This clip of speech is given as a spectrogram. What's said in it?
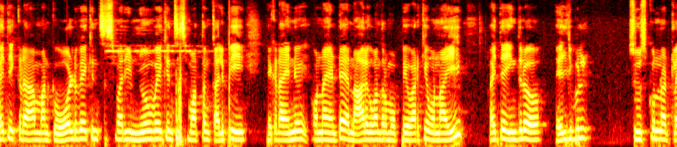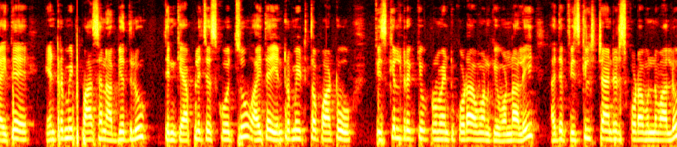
అయితే ఇక్కడ మనకు ఓల్డ్ వేకెన్సీస్ మరియు న్యూ వేకెన్సీస్ మొత్తం కలిపి ఇక్కడ ఎన్ని ఉన్నాయంటే నాలుగు వందల ముప్పై వరకు ఉన్నాయి. అయితే ఇందులో ఎలిజిబుల్ చూసుకున్నట్లయితే ఇంటర్మీడియట్ పాస్ అయిన అభ్యర్థులు దీనికి అప్లై చేసుకోవచ్చు. అయితే ఇంటర్మీడియట్తో పాటు ఫిజికల్ రిక్రూట్మెంట్ కూడా మనకి ఉండాలి. అయితే ఫిజికల్ స్టాండర్డ్స్ కూడా ఉన్న వాళ్ళు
